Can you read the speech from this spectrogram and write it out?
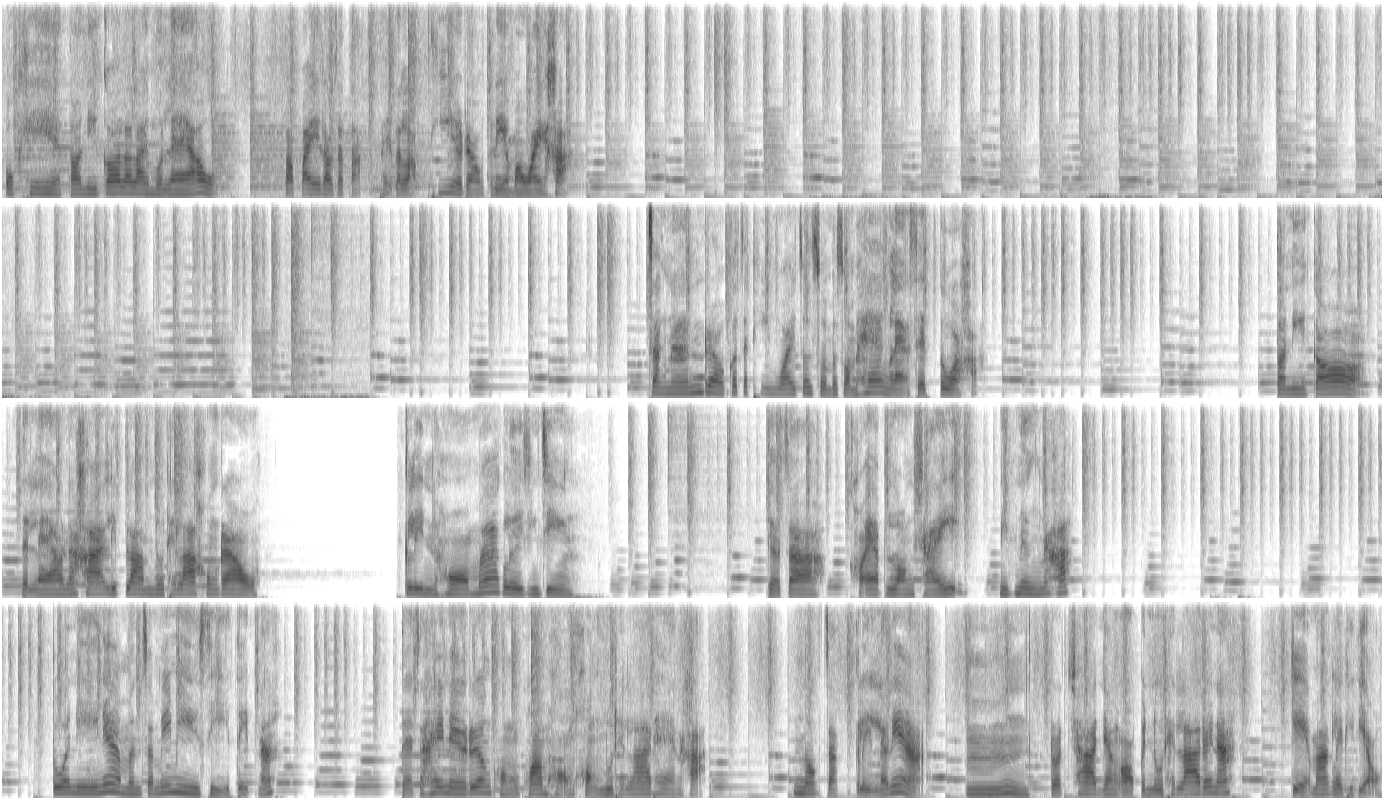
โอเค ตอนนี้ก็ละลายหมดแล้ว ต่อไปเราจะตักใส่ตลับที่เราเตรียมเอาไว้ค่ะ จากนั้นเราก็จะทิ้งไว้จนส่วนผสมแห้งและเซตตัวค่ะ ตอนนี้ก็เสร็จแล้วนะคะ ลิปลามนูเทลล่าของเรา กลิ่นหอมมากเลยจริงๆ เดี๋ยวจะขอแอบลองใช้นิดนึงนะคะ ตัวนี้เนี่ยมันจะไม่มีสีติดนะ แต่จะให้ในเรื่องของความหอมของนูเทลล่าแทนค่ะ นอกจากกลิ่นแล้วเนี่ย อืม รสชาติยังออกเป็นนูเทลล่าด้วยนะ เก๋มากเลยทีเดียว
